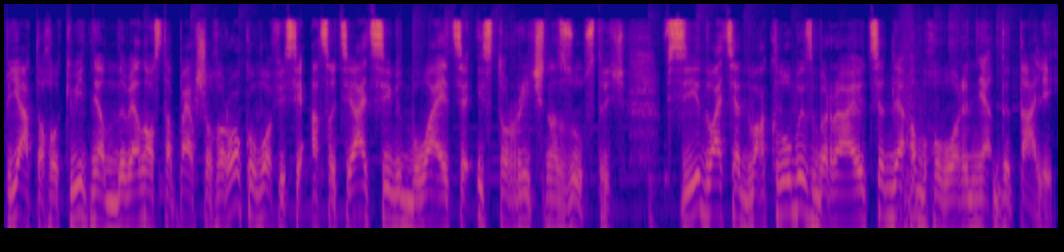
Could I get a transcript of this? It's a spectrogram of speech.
5 квітня 91-го року в офісі асоціації відбувається історична зустріч. Всі 22 клуби збираються для обговорення деталей.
